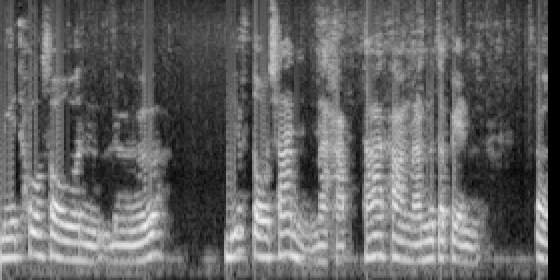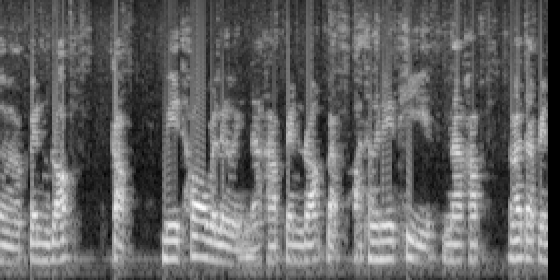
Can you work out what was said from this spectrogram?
เมทัลโซนหรือ distortion นะครับ ถ้าทางนั้นมันจะเป็นเอ่อเป็นร็อกกับเมทัลไปเลยนะครับ เป็นร็อกแบบ alternative นะครับก็จะเป็น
